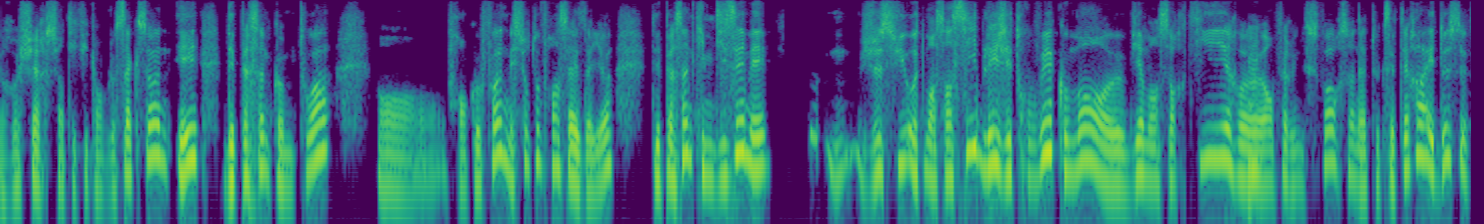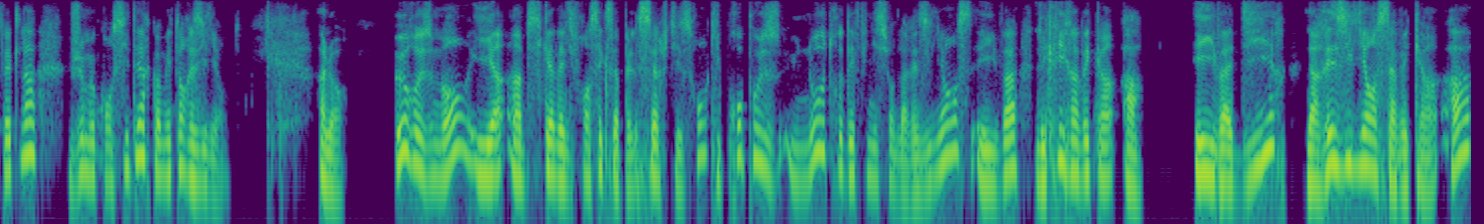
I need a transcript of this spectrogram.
recherches scientifiques anglo-saxonnes et des personnes comme toi, en francophone, mais surtout françaises d'ailleurs, des personnes qui me disaient, mais je suis hautement sensible et j'ai trouvé comment bien m'en sortir, mmh. en faire une force, un atout, etc. Et de ce fait-là, je me considère comme étant résiliente. Alors, heureusement, il y a un psychanalyste français qui s'appelle Serge Tisseron qui propose une autre définition de la résilience et il va l'écrire avec un A. Et il va dire, la résilience avec un A,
